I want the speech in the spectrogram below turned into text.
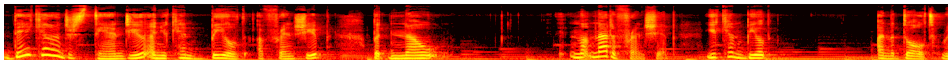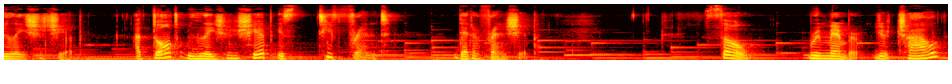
They can understand you and you can build a friendship, but no, not, not a friendship. You can build an adult relationship. Adult relationship is different than a friendship. So, remember, your child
